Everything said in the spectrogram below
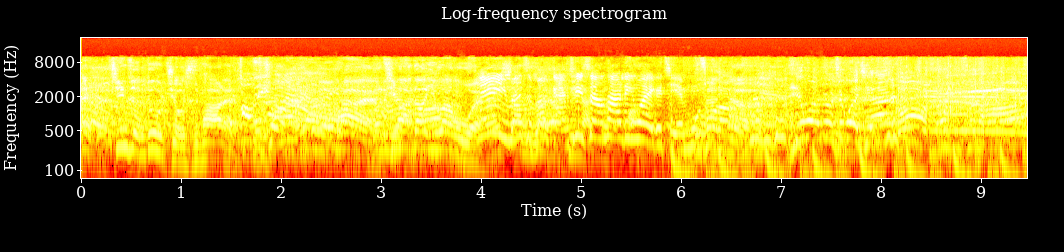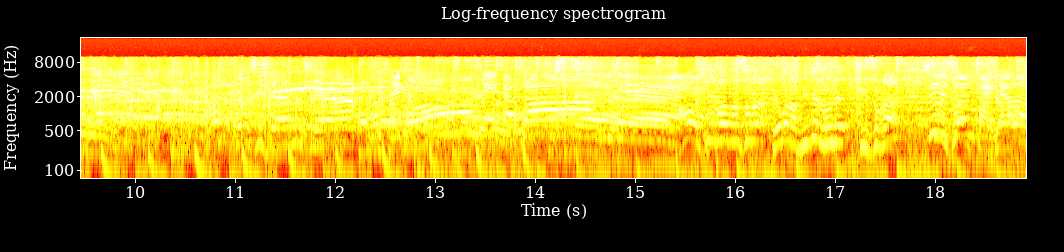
哎，精准度九十趴嘞，好厉害！很可怕，起码到一万五所哎。以你们怎么敢去上他另外一个节目？不错了，一万六千块钱。好，恭喜陈导。好，非常谢谢，谢谢。谢谢小庄，谢谢小庄，谢谢。好，谢谢观众收看，别忘了明天同学继续收看《至尊百家乐，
